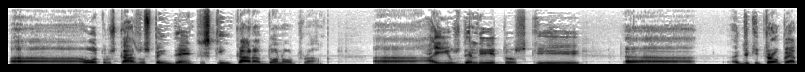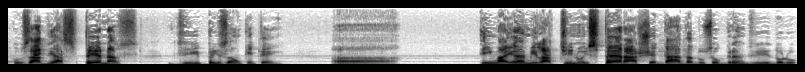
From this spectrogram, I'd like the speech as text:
Uh, outros casos pendentes que encara Donald Trump. Uh, aí os delitos que, uh, de que Trump é acusado e as penas de prisão que tem. Em Miami, Latino espera a chegada do seu grande ídolo.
